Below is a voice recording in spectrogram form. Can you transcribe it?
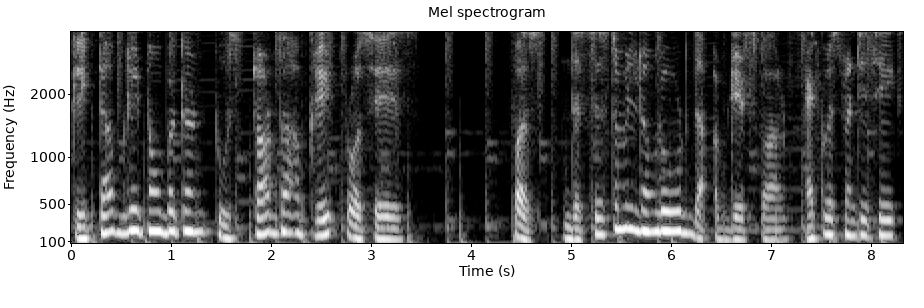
Click the upgrade now button to start the upgrade process. First, the system will download the updates for macOS 26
